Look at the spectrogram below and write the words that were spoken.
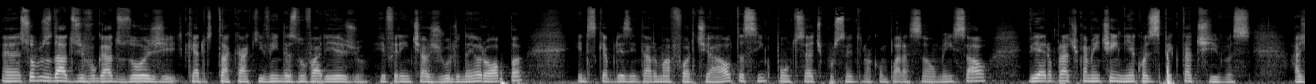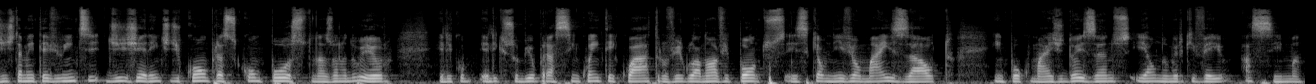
É, sobre os dados divulgados hoje, quero destacar aqui vendas no varejo referente a julho na Europa. Eles que apresentaram uma forte alta, 5,7% na comparação mensal, vieram praticamente em linha com as expectativas. A gente também teve o índice de gerente de compras composto na zona do euro ele, ele que subiu para 54,9 pontos. Esse que é o nível mais alto em pouco mais de dois anos e é um número que veio acima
